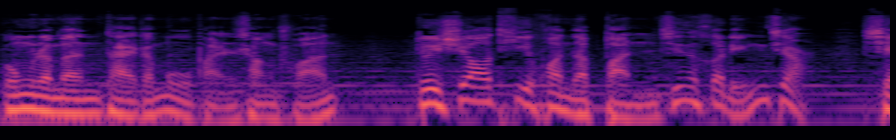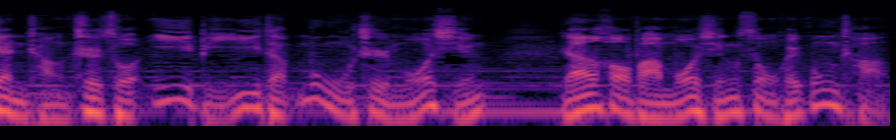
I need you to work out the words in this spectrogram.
工人们带着木板上船。对需要替换的钣金和零件，现场制作一比一的木质模型，然后把模型送回工厂，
